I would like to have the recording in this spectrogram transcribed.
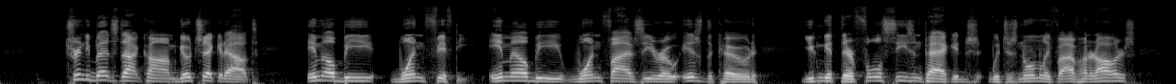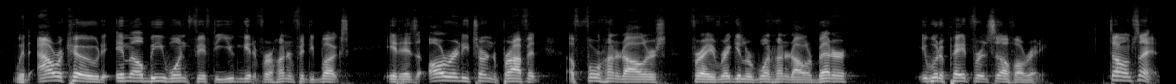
TrendyBets.com. Go check it out. MLB 150. MLB 150 is the code. You can get their full season package, which is normally $500. With our code MLB 150, you can get it for 150 bucks. It has already turned a profit of $400 for a regular $100 better. It would have paid for itself already. That's all I'm saying.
